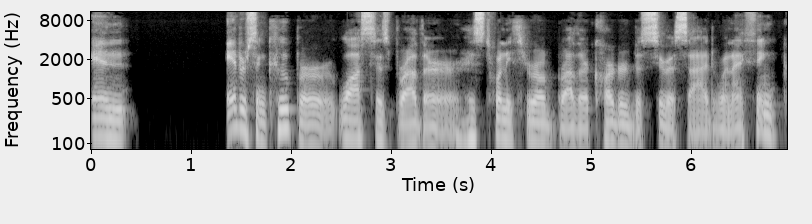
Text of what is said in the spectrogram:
And Anderson Cooper lost his brother, his 23 year old brother, Carter, to suicide when I think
